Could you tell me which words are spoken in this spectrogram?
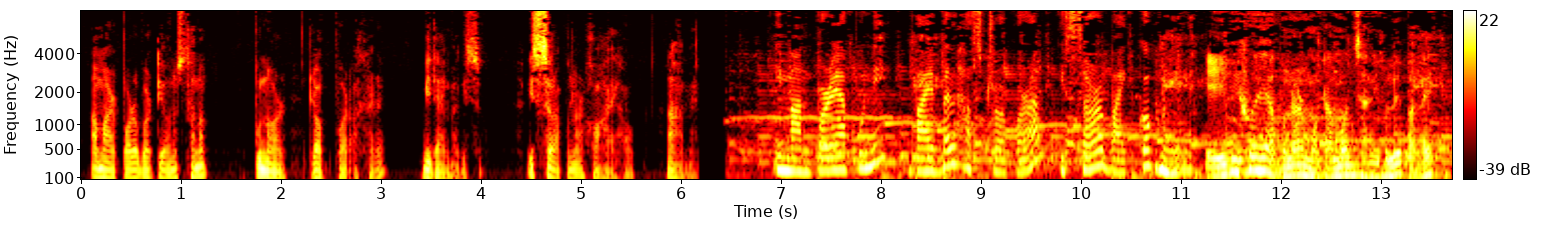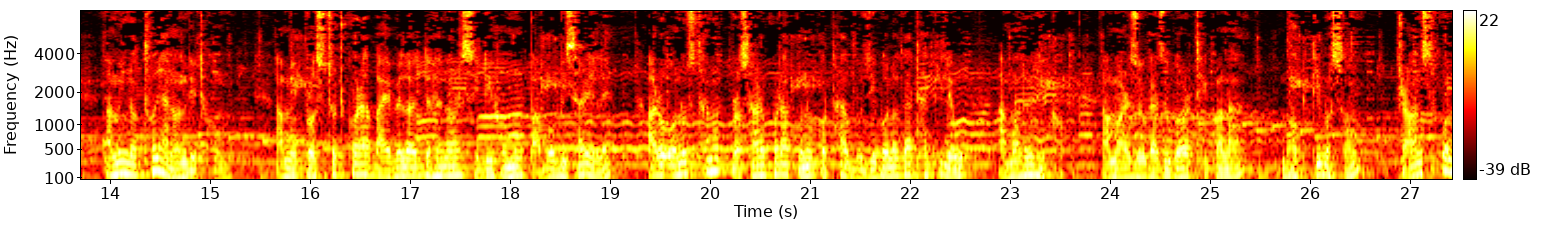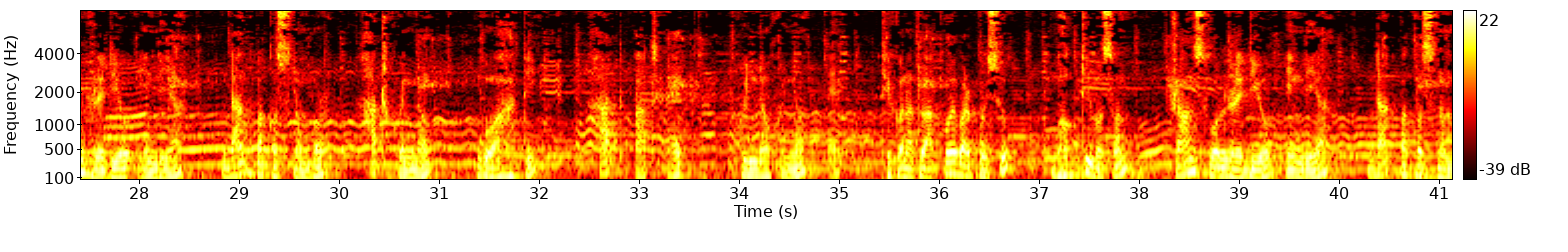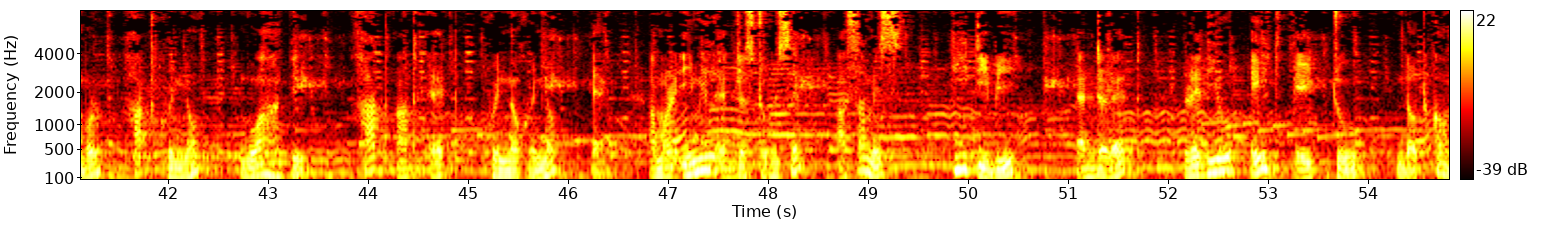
আমাৰ পৰৱৰ্তী অনুষ্ঠানত পুনৰ লগ পোৱাৰ আশাৰে বিদায় মাগিছো। ঈশ্বৰ আপোনাৰ সহায় হওক। আহমেদ ইমান পৰে আপুনি বাইবেল শাস্ত্ৰৰ পৰা ঈশ্বৰৰ বাক্য শুনিলে। এই বিষয়ে আপোনাৰ মতামত জানিবলৈ পালে আমি নথৈ আনন্দিত হ'ম। আমি প্ৰস্তুত কৰা বাইবেল অধ্যয়নৰ চিডিসমূহ পাব বিচাৰিলে আৰু অনুষ্ঠানত প্ৰচাৰ কৰা কোনো কথা বুজিব লগা থাকিলেও আমালৈ লিখক। আমাৰ যোগাযোগৰ ঠিকনা ভক্তিবচন ট্ৰান্সৱৰ্ল্ড ৰেডিঅ' ইণ্ডিয়া ডাক বাকচ নম্বৰ সাত শূন্য গুৱাহাটী সাত আঠ এক শূন্য শূন্য এক। ঠিকনাটো আকৌ এবাৰ কৈছো ভক্তিবচন ট্ৰান্স ৱৰ্ল্ড ৰেডিঅ' ইণ্ডিয়া ডাক বাকচ নম্বৰ সাত শূন্য গুৱাহাটী সাত আঠ এক শূন্য শূন্য এক। আমাৰ ইমেইল এড্ৰেছটো হৈছে Assamese T TV at the rate radio' eight eight two dot com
